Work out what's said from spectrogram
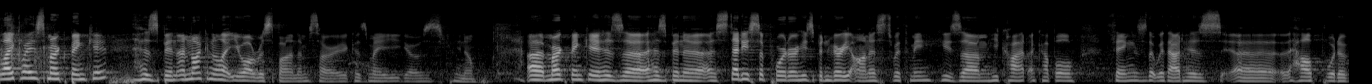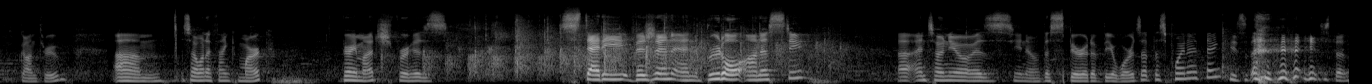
Likewise, Mark Behnke has been, I'm not going to let you all respond, I'm sorry, because my ego's, you know. Uh, Mark Behnke has, uh, has been a, a, steady supporter. He's been very honest with me. He's, um, he caught a couple things that without his uh, help would have gone through. Um, so I want to thank Mark very much for his steady vision and brutal honesty. Uh, Antonio is, you know, the spirit of the awards at this point, I think. He's the, he's the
